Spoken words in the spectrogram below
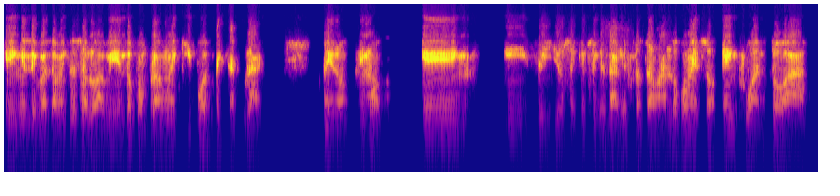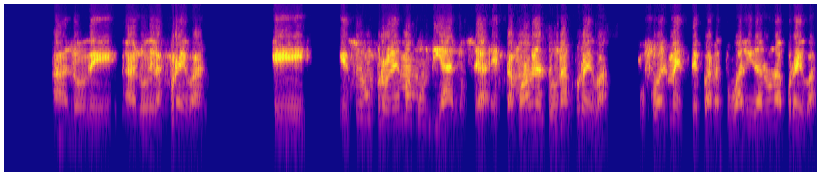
en el Departamento de Salud, habiendo comprado un equipo espectacular. Pero, ni modo. y yo sé que el secretario está trabajando con eso. En cuanto a, a, lo, de, a lo de las pruebas, eh, eso es un problema mundial. O sea, estamos hablando de una prueba usualmente para tú validar una prueba,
